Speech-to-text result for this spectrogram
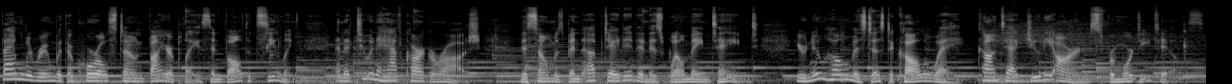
family room with a coral stone fireplace and vaulted ceiling, and a two and a half car garage. This home has been updated and is well maintained. Your new home is just a call away. Contact Judy Aarnes for more details.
